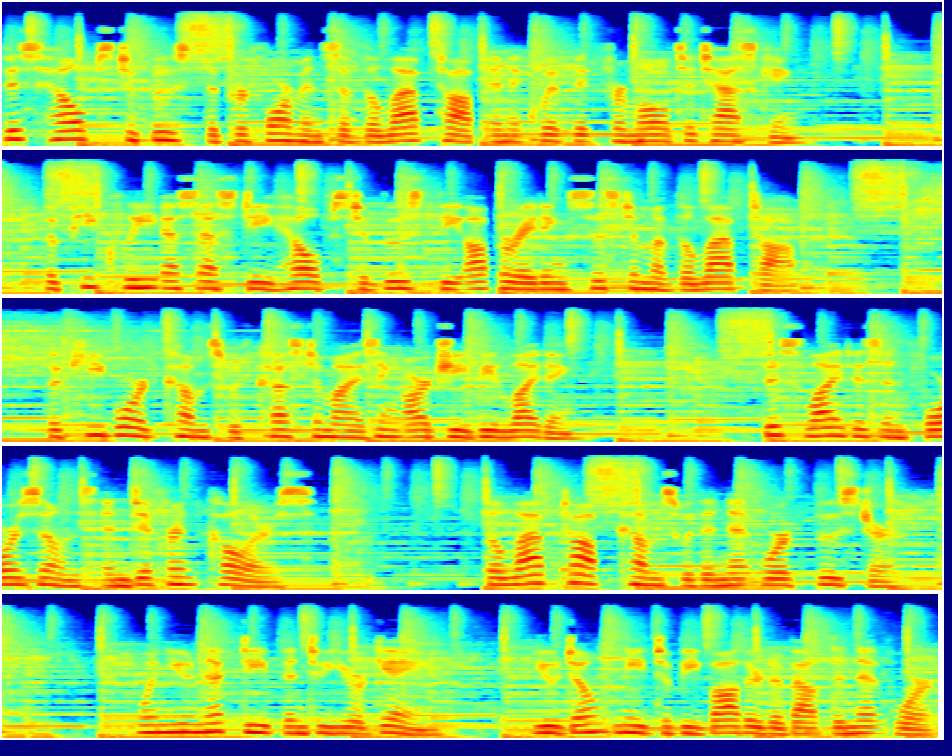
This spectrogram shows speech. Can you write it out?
This helps to boost the performance of the laptop and equip it for multitasking. The PCIe SSD helps to boost the operating system of the laptop. The keyboard comes with customizing RGB lighting. This light is in four zones and different colors. The laptop comes with a network booster. When you neck deep into your game, you don't need to be bothered about the network.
